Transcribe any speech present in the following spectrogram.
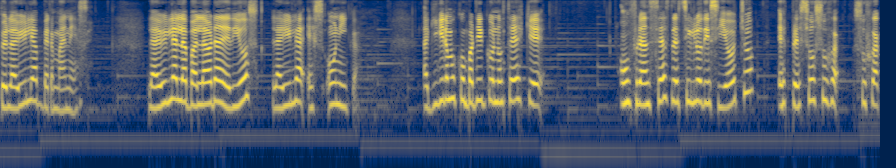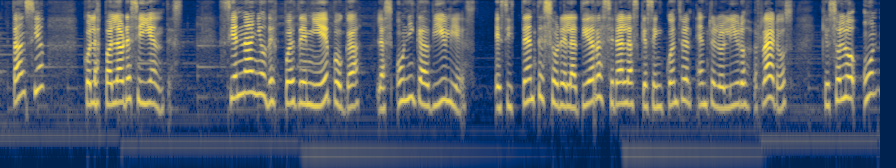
pero la Biblia permanece. La Biblia es la palabra de Dios, la Biblia es única. Aquí queremos compartir con ustedes que un francés del siglo XVIII expresó su, jactancia con las palabras siguientes. Cien años después de mi época, las únicas Biblias existentes sobre la tierra serán las que se encuentran entre los libros raros que solo un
